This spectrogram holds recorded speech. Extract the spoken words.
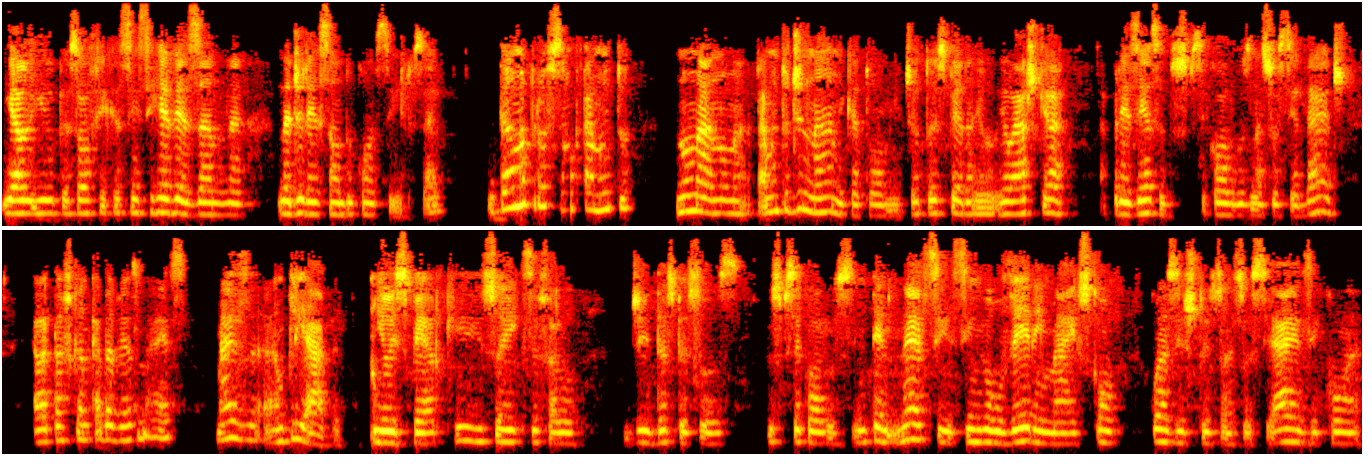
E, ela, e o pessoal fica assim se revezando na, na direção do Conselho, sabe? Então, é uma profissão que está muito numa, numa, tá muito dinâmica atualmente. Eu estou esperando, eu, eu acho que a, a presença dos psicólogos na sociedade ela está ficando cada vez mais, mais ampliada. E eu espero que isso aí que você falou de das pessoas, os psicólogos né, se, se envolverem mais com, com as instituições sociais e com a,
